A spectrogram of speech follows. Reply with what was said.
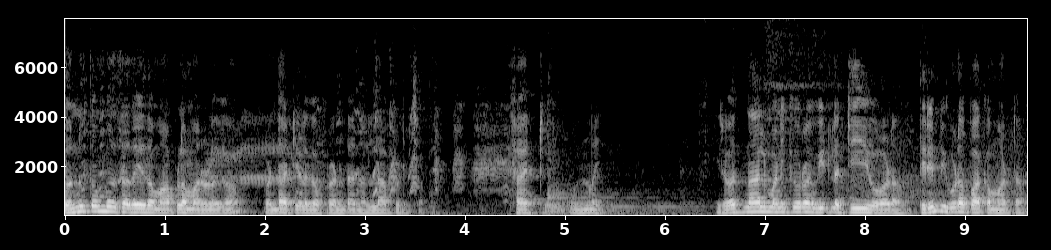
தொண்ணூத்தொம்பது சதவீதம் மாப்பிள்ளமார்களுக்கும் பெண்டாட்டிகளுக்கு ஃப்ரெண்டாக நல்லா பிடிச்சோம் ஃபேக்ட் உண்மை. இருபத்தி நாலு மணிக்கூறும் வீட்டில் டிவி ஓடும். திரும்பி கூட பார்க்க மாட்டோம்.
